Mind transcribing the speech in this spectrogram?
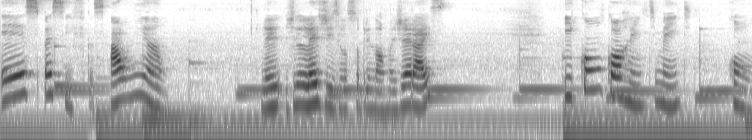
específicas. A União legisla sobre normas gerais e concorrentemente com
